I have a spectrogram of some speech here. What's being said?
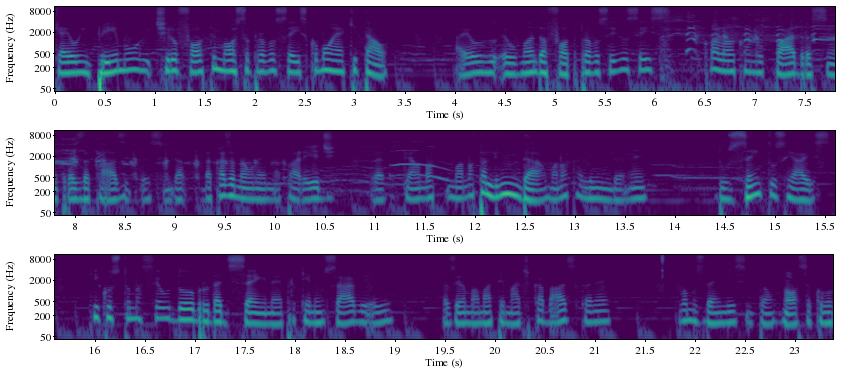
Que aí eu imprimo, tiro foto e mostro pra vocês como é que tal. Aí eu, eu mando a foto pra vocês, vocês colocam no quadro assim atrás da casa, assim, da, da casa não, né, na parede, né, que é uma nota, uma nota linda, uma nota linda, né, 200 reais, que costuma ser o dobro da de 100, né, pra quem não sabe aí, fazendo uma matemática básica, né, vamos dar início então, nossa, como,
